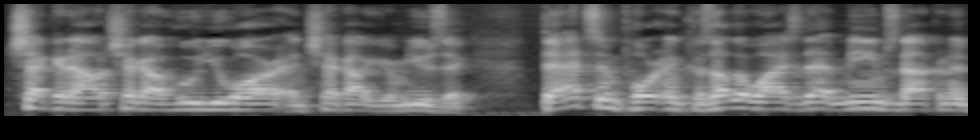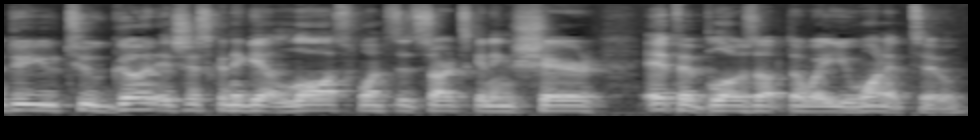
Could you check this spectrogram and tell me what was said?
check it out, check out who you are, and check out your music. That's important because otherwise that meme's not going to do you too good. It's just going to get lost once it starts getting shared if it blows up the way you want it to.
